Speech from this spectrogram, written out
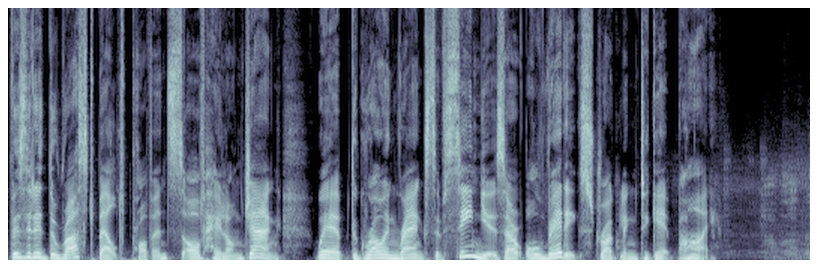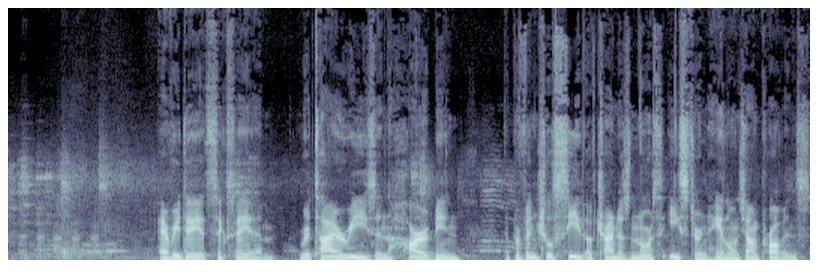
visited the Rust Belt province of Heilongjiang, where the growing ranks of seniors are already struggling to get by. Every day at 6 a.m., retirees in Harbin the provincial seat of China's northeastern Heilongjiang province,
